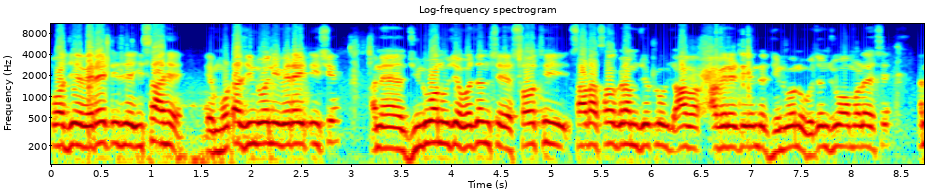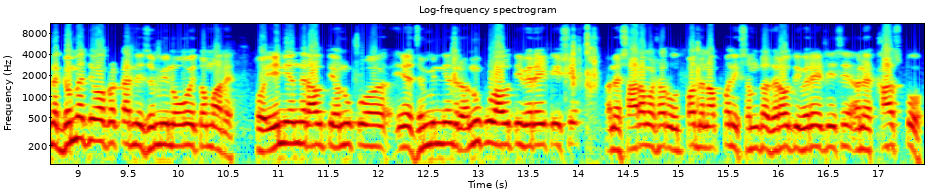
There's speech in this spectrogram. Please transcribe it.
તો આ જે વેરાયટી જે ઈસા છે, એ મોટા ઝીંડવાની વેરાયટી છે. અને ઝીંડવાનું જે વજન છે થી સાડા છ ગ્રામ જેટલું આ વેરાયટીની અંદર ઝીંડવાનું વજન જોવા મળે છે. અને ગમે તેવા પ્રકારની જમીનો હોય તમારે, તો એની અંદર આવતી અનુકૂળ, એ જમીનની અંદર અનુકૂળ આવતી વેરાયટી છે અને સારામાં સારું ઉત્પાદન આપવાની ક્ષમતા ધરાવતી વેરાયટી છે. અને ખાસ તો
